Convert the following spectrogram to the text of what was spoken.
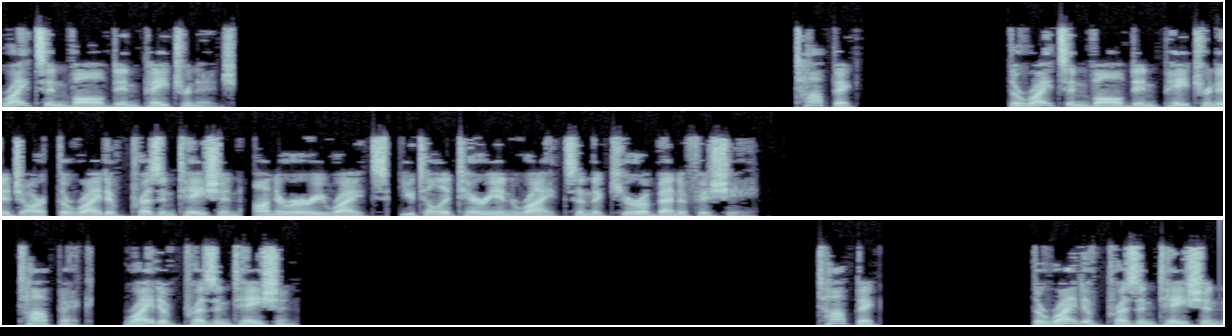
Rights involved in patronage the rights involved in patronage are, the right of presentation, honorary rights, utilitarian rights and the cura beneficii. Right of presentation the right of presentation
